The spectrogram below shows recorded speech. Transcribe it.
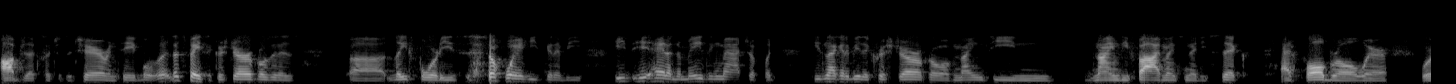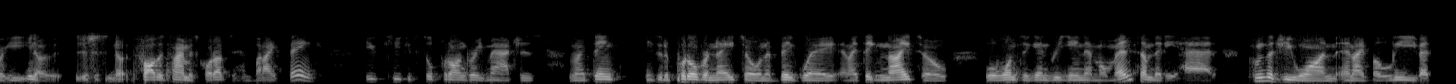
objects such as a chair and table. Let's face it, Chris Jericho's in his uh, late 40s. There's no way he's going to be. He, he had an amazing matchup, but he's not going to be the Chris Jericho of 1995, 1996 at Fall Brawl, where where he, you know, it's just you know, father time has caught up to him. But I think he he could still put on great matches, and I think he's going to put over Naito in a big way. And I think Naito will once again regain that momentum that he had from the G1. And I believe at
